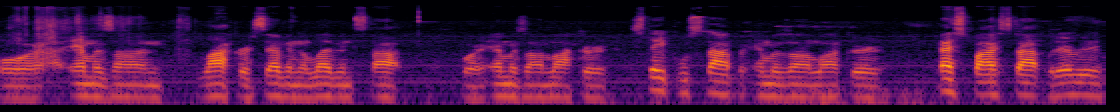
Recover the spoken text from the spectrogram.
or an Amazon Locker 7-Eleven stop or an Amazon Locker Staples stop or Amazon Locker Best Buy stop, whatever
